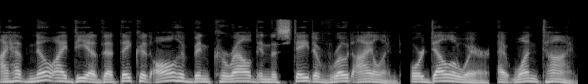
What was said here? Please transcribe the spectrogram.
I have no idea that they could all have been corralled in the state of Rhode Island, or Delaware, at one time.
